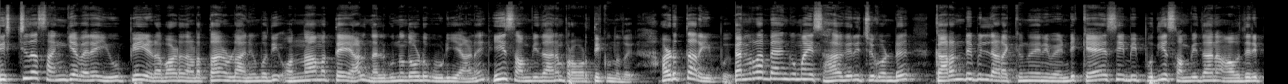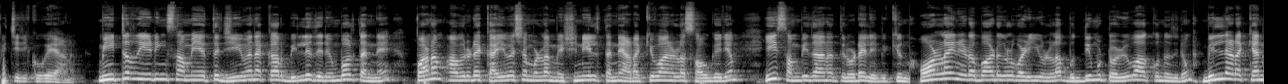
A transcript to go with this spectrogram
നിശ്ചിത സംഖ്യ വരെ യു പി ഐ ഇടപാട് നടത്താനുള്ള അനുമതി ഒന്നാമത്തെയാൾ നൽകുന്നതോടുകൂടിയാണ് ഈ സംവിധാനം പ്രവർത്തിക്കുന്നത്. അടുത്ത അറിയിപ്പ്. കനറ ബാങ്കുമായി സഹകരിച്ചുകൊണ്ട് കറണ്ട് ബിൽ അടയ്ക്കുന്നതിന് വേണ്ടി കെ പുതിയ സംവിധാനം അവതരിപ്പിച്ചിരിക്കുകയാണ്. മീറ്റർ റീഡിംഗ് സമയത്ത് ജീവനക്കാർ ബില്ല് തരുമ്പോൾ തന്നെ പണം അവരുടെ കൈവശമുള്ള മെഷീനിൽ തന്നെ അടയ്ക്കുവാനുള്ള സൗകര്യം ഈ സംവിധാനത്തിലൂടെ ലഭിക്കുന്നു. ഓൺലൈൻ ഇടപാടുകൾ വഴിയുള്ള ബുദ്ധിമുട്ട് ഒഴിവാക്കുന്നതിനും ബില്ലടയ്ക്കാൻ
